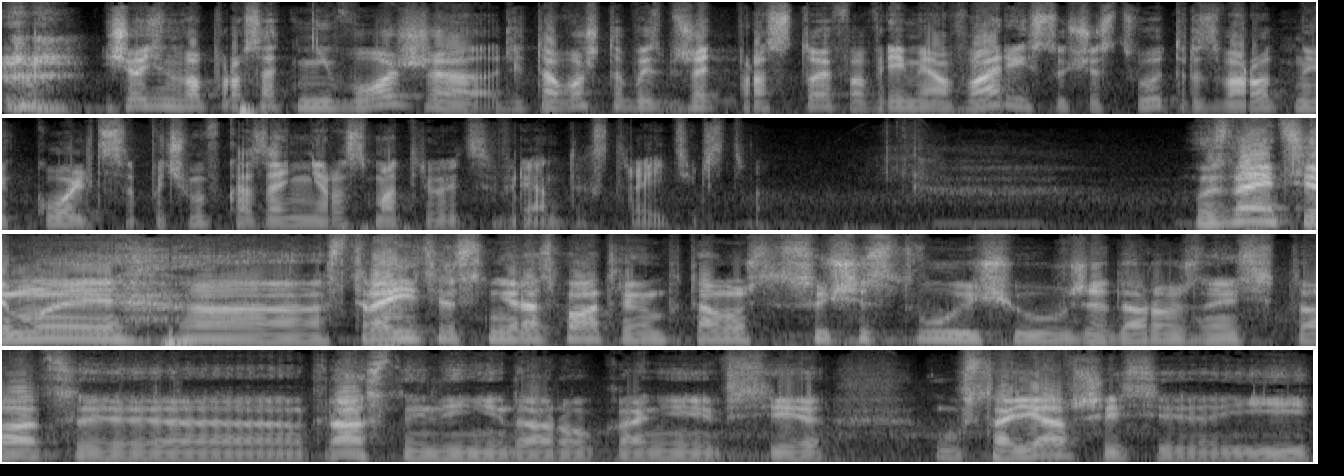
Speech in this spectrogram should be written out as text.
да. Еще один вопрос от него же. Для того, чтобы избежать простоев во время аварии, существуют разворотные кольца. Почему в Казани не рассматривается вариант их строительства? Вы знаете, мы э, строительство не рассматриваем, потому что существующие уже дорожные ситуации, э, красные линии дорог, они все устоявшиеся и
